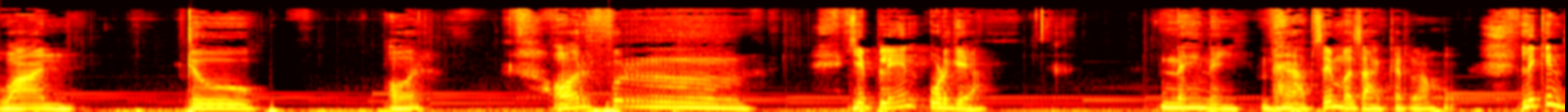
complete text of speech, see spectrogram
वन टू और और फुर ये प्लेन उड़ गया। नहीं नहीं, मैं आपसे मज़ाक कर रहा हूँ। लेकिन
